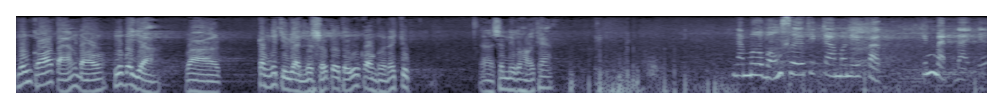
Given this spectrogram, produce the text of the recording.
vốn có tại Ấn Độ lúc bấy giờ. Và trong cái chiều dài lịch sử tư tưởng của con người nói chung à, xin đi câu hỏi khác. Nam mô Bổn sư Thích Ca Mâu Ni Phật. Kính bạch đại đức.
